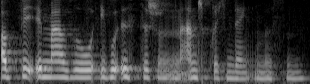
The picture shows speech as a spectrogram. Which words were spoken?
ob wir immer so egoistisch und in Ansprüchen denken müssen.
